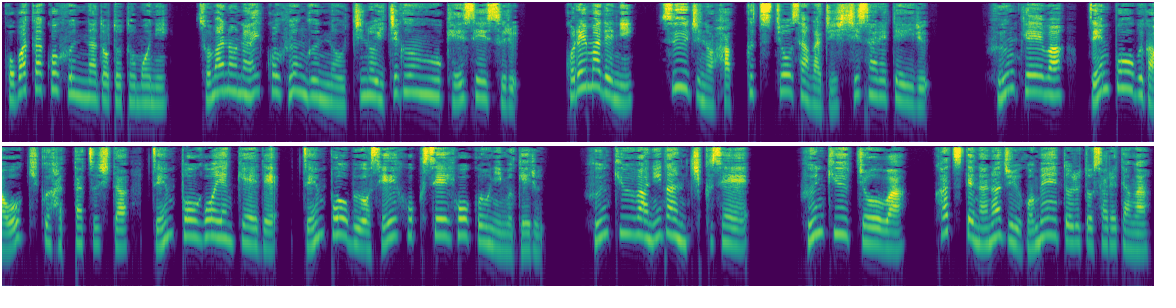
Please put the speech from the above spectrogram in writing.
小バカ古墳などとともに、蘇間の内古墳群のうちの一群を形成する。これまでに数字の発掘調査が実施されている。墳形は前方部が大きく発達した前方後円形で前方部を西北西方向に向ける。墳丘は二段築成。墳丘長はかつて75メートルとされたが、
